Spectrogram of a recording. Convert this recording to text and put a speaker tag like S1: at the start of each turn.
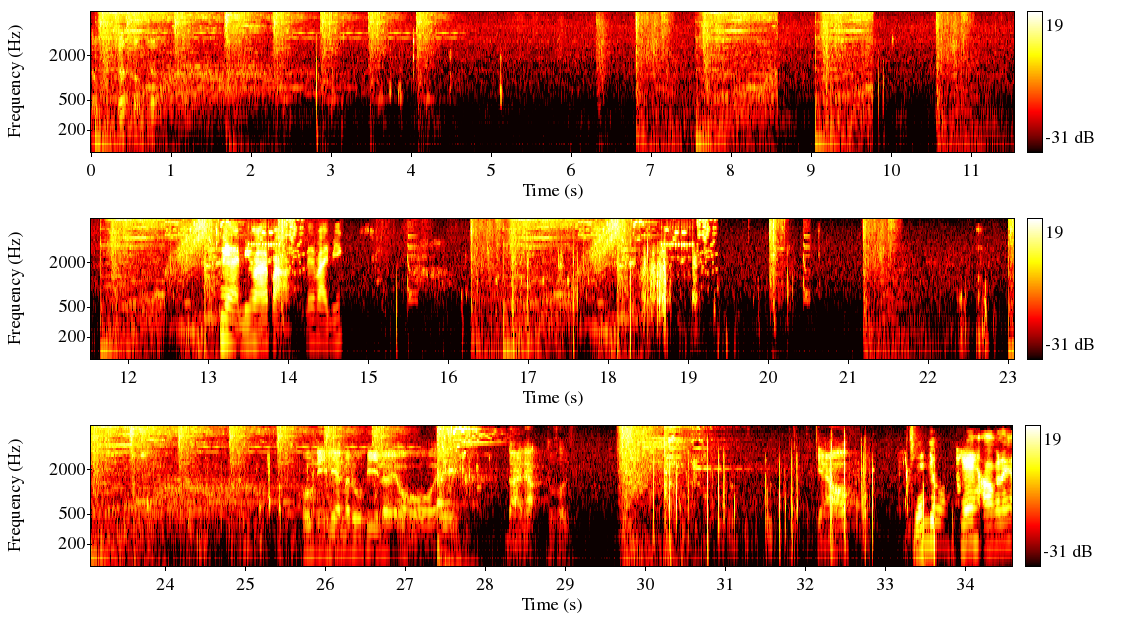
S1: สุ่มชุดสุ่มชุด
S2: เนี่ยมีมาเปล่าเล่นไปมิก
S1: ผมหนีเรียนมาดูพี่เลย โอ้โหได้แล้วทุกคน แก้ว
S2: เล่นอยู่โอเคออกเลย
